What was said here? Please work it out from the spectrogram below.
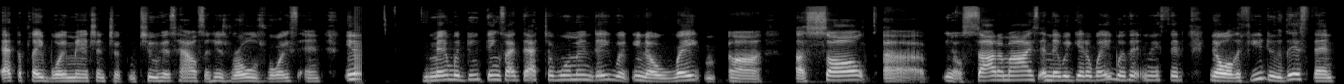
at the Playboy Mansion, took him to his house and his Rolls Royce. And, you know, men would do things like that to women. They would, you know, rape, uh, assault, uh, you know, sodomize, and they would get away with it. And they said, you know, well, if you do this, then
